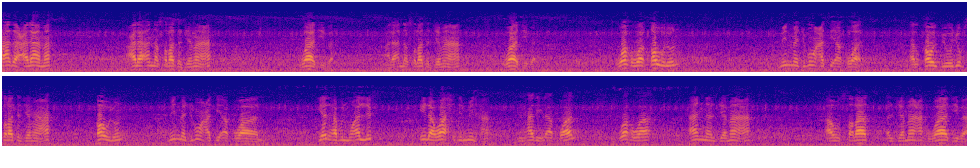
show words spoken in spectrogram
هذا علامة على أن صلاة الجماعة واجبة على أن صلاة الجماعة واجبة. وهو قول من مجموعة أقوال. القول بوجوب صلاة الجماعة قول من مجموعة أقوال. يذهب المؤلف إلى واحد منها من هذه الأقوال وهو أن الجماعة أو صلاة الجماعة واجبة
